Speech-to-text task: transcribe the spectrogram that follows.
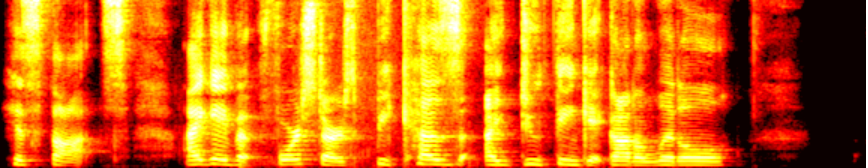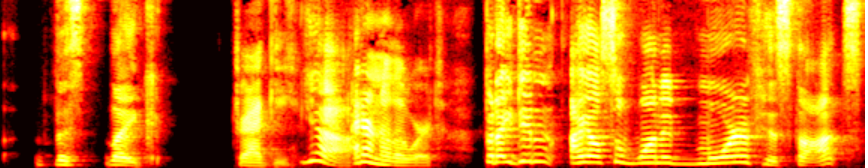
his thoughts. I gave it four stars because I do think it got a little this like Draggy. yeah. I don't know the word. But I didn't I also wanted more of his thoughts.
